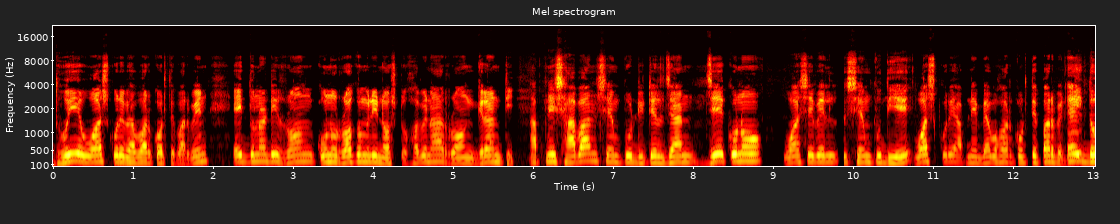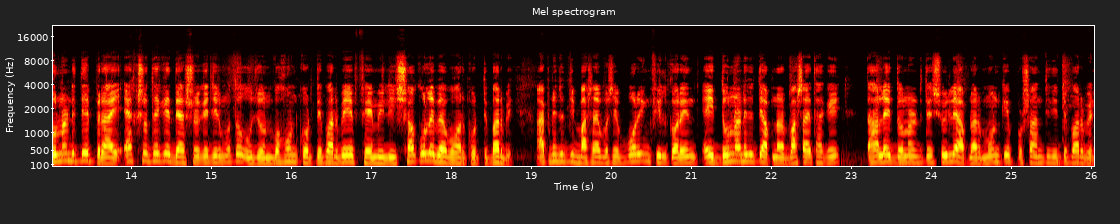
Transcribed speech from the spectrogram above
ধুয়ে ওয়াশ করে ব্যবহার করতে পারবেন। এই দোনাটির রং কোনো রকমেরই নষ্ট হবে না, রং গ্যারান্টি আপনি সাবান শ্যাম্পু ডিটেল যান যে কোনো ওয়াশেবল শ্যাম্পু দিয়ে ওয়াশ করে আপনি ব্যবহার করতে পারবেন। এই দোলনাটিতে প্রায় একশো থেকে দেড়শো কেজির মতো ওজন বহন করতে পারবে ফ্যামিলি সকলে ব্যবহার করতে পারবে। আপনি যদি বাসায় বসে বোরিং ফিল করেন এই দোলনাটি যদি আপনার বাসায় থাকে তাহলে দোলনাটিতে শুইলে আপনার মনকে প্রশান্তি দিতে পারবেন।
